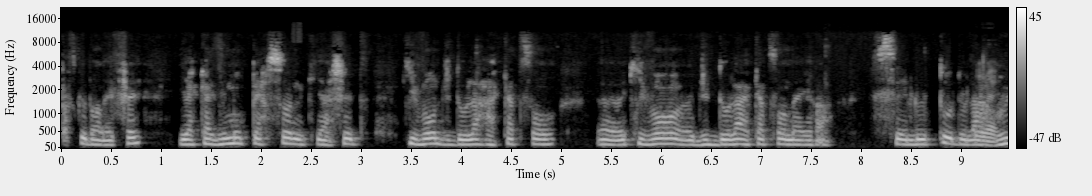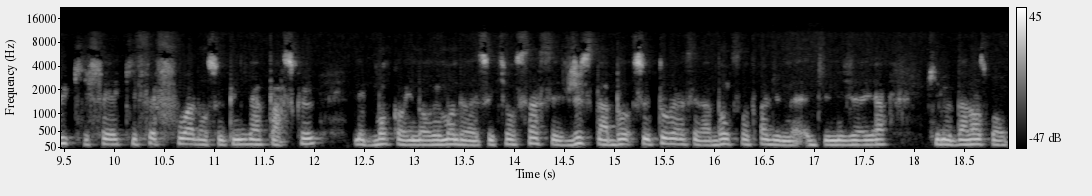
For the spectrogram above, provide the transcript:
Parce que dans les faits, il y a quasiment personne qui achète, qui vend du dollar à 400, euh, qui vend euh, du dollar à 400 naira. C'est le taux de la rue qui fait, qui fait foi dans ce pays-là parce que les banques ont énormément de restrictions. Ça, c'est juste la ce taux-là, c'est la Banque centrale du, Nigeria qui le balance pour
